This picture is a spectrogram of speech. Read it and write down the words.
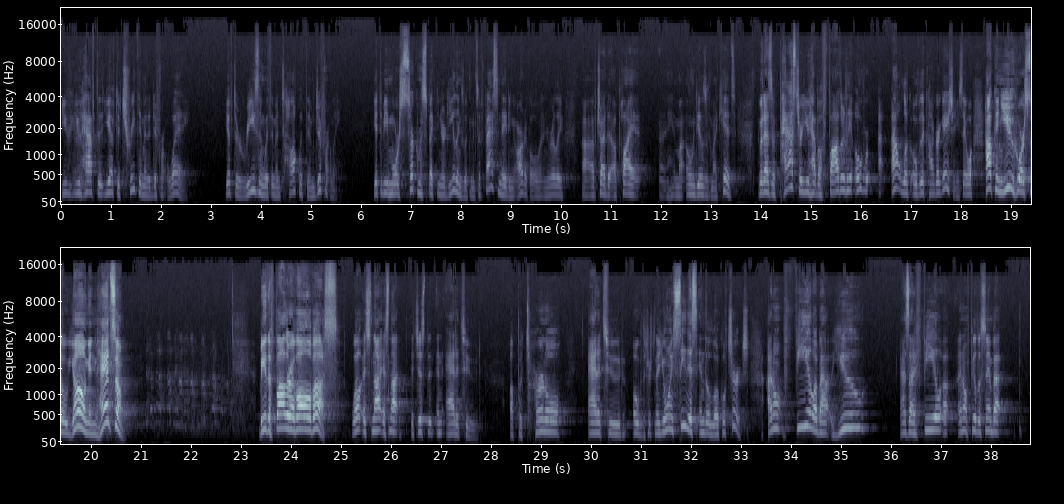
you, you, have to, you have to treat them in a different way. You have to reason with them and talk with them differently. You have to be more circumspect in your dealings with them. It's a fascinating article, and really, uh, I've tried to apply it in my own dealings with my kids. But as a pastor, you have a fatherly over, outlook over the congregation. You say, well, how can you, who are so young and handsome, be the father of all of us? Well, it's not, it's not, it's just an attitude, a paternal attitude over the church. Now, you only see this in the local church. I don't feel about you as I feel, uh, I don't feel the same about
